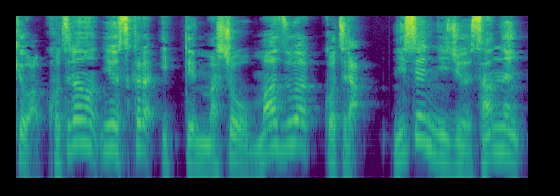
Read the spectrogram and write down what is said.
今日はこちらのニュースから行ってみましょう。まずはこちら。2023年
